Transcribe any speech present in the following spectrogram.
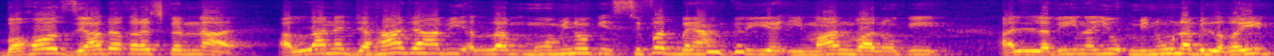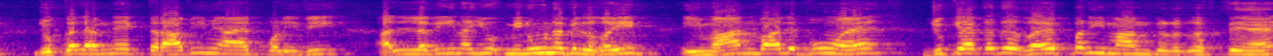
बहुत ज़्यादा खर्च करना है। अल्लाह ने जहाँ जहाँ भी अल्लाह मोमिनों की सिफत बयान करी है, ईमान वालों की अल्लवीन युमिनून बिलगैब जो कल हमने एक तरावी में आयत पढ़ी थी अल्लवीन युमिनून बिलगैब ईमान वाले वो हैं, जो क्या कहते हैं, गैब पर ईमान रखते हैं।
